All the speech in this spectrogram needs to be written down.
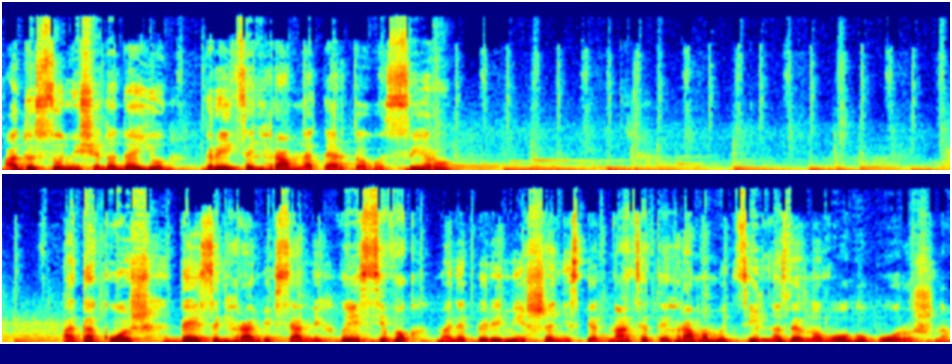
А до суміші додаю 30 г натертого сиру, а також 10 г вівсяних висівок в мене перемішані з 15 грамами цільнозернового борошна.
